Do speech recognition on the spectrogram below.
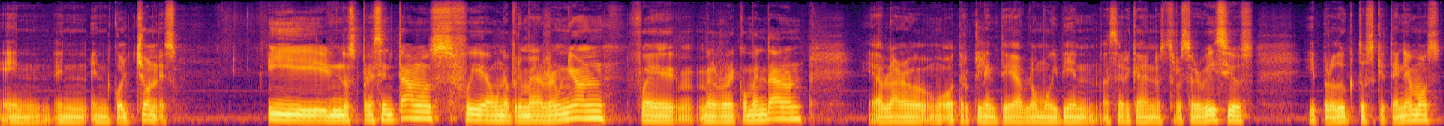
en, colchones. Y nos presentamos, fui a una primera reunión, fue, me lo recomendaron, hablaron, otro cliente habló muy bien acerca de nuestros servicios y productos que tenemos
